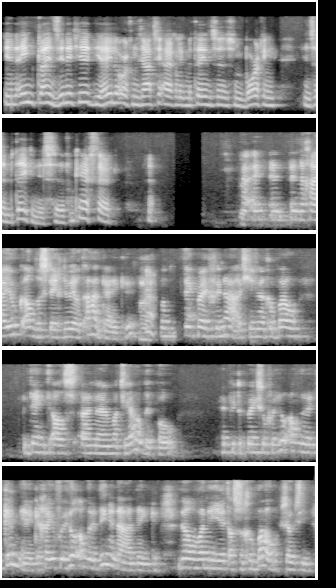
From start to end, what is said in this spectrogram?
in één klein zinnetje die hele organisatie eigenlijk meteen zijn, zijn borging in zijn betekenis. Eh vond ik erg sterk. Ja, en, en, en dan ga je ook anders tegen de wereld aankijken. Ja. Want denk maar even na, als je in een gebouw denkt als een eh, materiaaldepot, heb je het opeens over heel andere kenmerken. Ga je over heel andere dingen nadenken dan wanneer je het als een gebouw zou zien.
